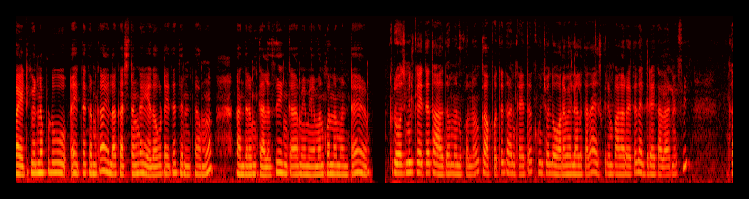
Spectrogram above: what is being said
బయటికి వెళ్ళినప్పుడు అయితే కనుక ఇలా ఖచ్చితంగా ఏదో ఒకటి అయితే తింటాము. అందరం కలిసి ఇంకా మేము ఏమనుకున్నామంటే రోజ్ మిల్క్ అయితే తాగుదాం అనుకున్నాం. కాకపోతే దానికైతే కొంచెం దూరం వెళ్ళాలి కదా ఐస్ క్రీమ్ పార్లర్ అయితే దగ్గరే కదా అనేసి ఇంకా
